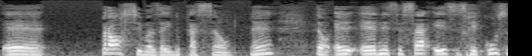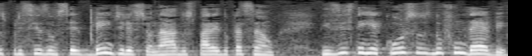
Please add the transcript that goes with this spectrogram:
é, próximas à educação. Né? Então, é, é necessário, esses recursos precisam ser bem direcionados para a educação. Existem recursos do Fundeb,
